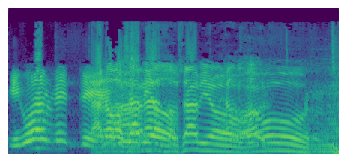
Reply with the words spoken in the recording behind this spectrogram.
Igualmente. Hasta luego, sabio. sabio. Hasta luego. Agur.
